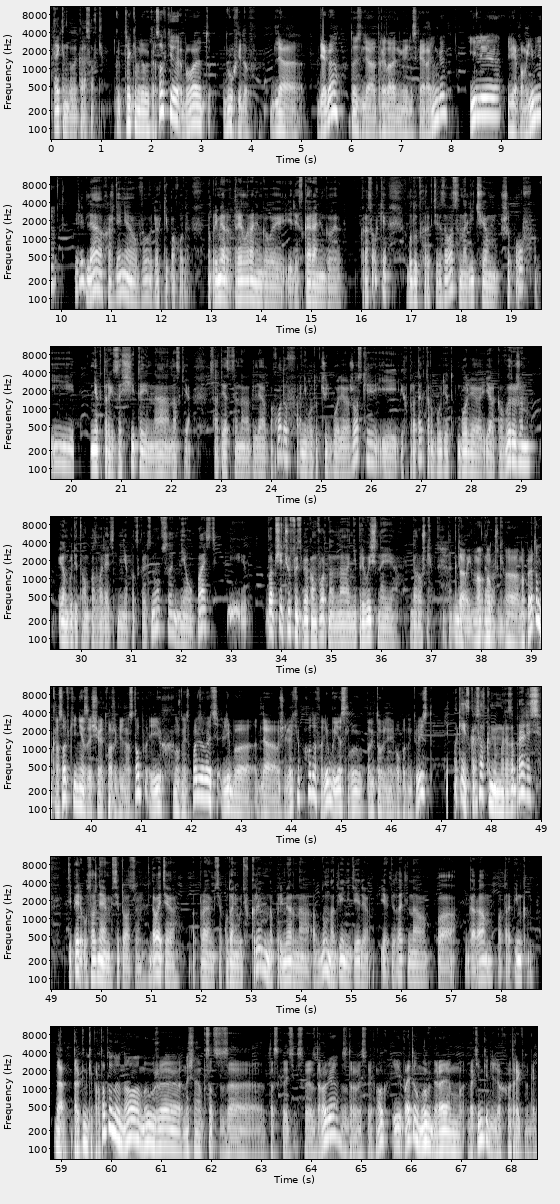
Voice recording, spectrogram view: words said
Трекинговые кроссовки. Трекинговые кроссовки бывают двух видов. Для бега, то есть для трейлранинга или скайранинга, или, или помоги мне, Или для хождения в легкие походы. Например, трейл-раннинговые или скайраннинговые кроссовки будут характеризоваться наличием шипов и некоторой защитой на носке. Соответственно, для походов они будут чуть более жесткие, и их протектор будет более ярко выражен, и он будет вам позволять не подскользнуться, не упасть, и вообще чувствовать себя комфортно на непривычной дорожке. На Да, кривой но, но, дорожке. э, но при этом кроссовки не защищают ваш голеностоп, и их нужно использовать либо для очень легких походов, либо если вы подготовленный опытный турист. Окей, с кроссовками мы разобрались. Теперь усложняем ситуацию. Давайте отправимся куда-нибудь в Крым, например, на одну, на две недели. И обязательно по горам, по тропинкам. Да, тропинки протоптаны, но мы уже начинаем опасаться за, так сказать, свое здоровье, за здоровье своих ног, и поэтому мы выбираем ботинки для легкого трекинга.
